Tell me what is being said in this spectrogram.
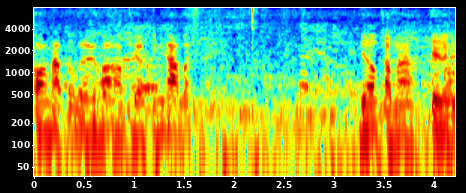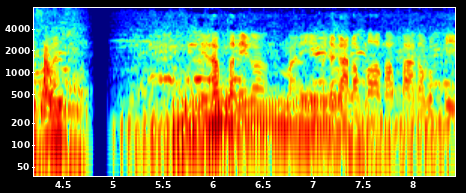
กองทัพตรงนั้นพอครับ เดี๋ยวกินข้าวก่อนเดี๋ยวกลับมาเจอกันอีกครั้งหนึงนี่ครับ ตอนนี้ก็มาในบรรยากาศรอบๆครับปลากับลูกพี่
